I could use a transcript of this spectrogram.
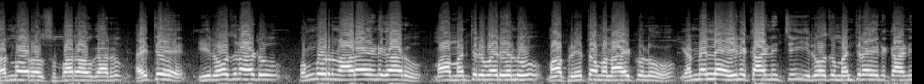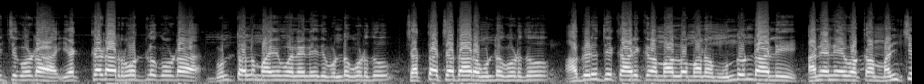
ధర్మవరం సుబ్బారావు గారు. అయితే ఈ రోజు నాడు పొంగూరు నారాయణ గారు మా మంత్రివర్యులు మా ప్రియతమ నాయకులు ఎమ్మెల్యే అయిన కాడి నుంచి ఈ రోజు మంత్రి అయిన కాడి నుంచి కూడా ఎక్కడ రోడ్లు కూడా గుంటలు మయం అనేది ఉండకూడదు చెత్త చెదారం ఉండకూడదు. అభివృద్ధి కార్యక్రమాల్లో మనం ముందుండాలి అనే ఒక మంచి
